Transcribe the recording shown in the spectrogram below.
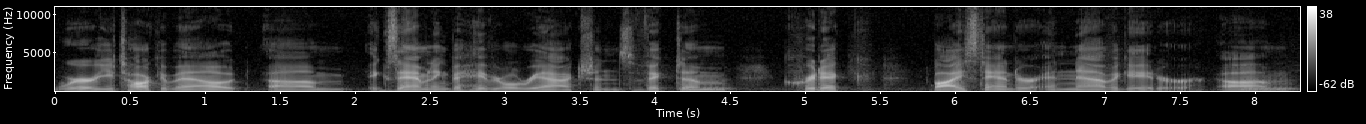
where you talk about um, examining behavioral reactions: victim, critic, bystander, and navigator. Um,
